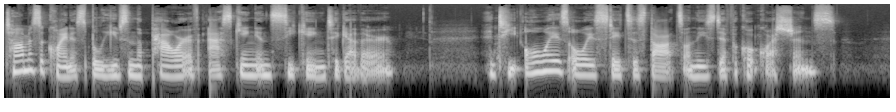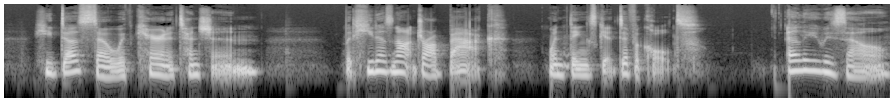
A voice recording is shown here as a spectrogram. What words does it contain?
Thomas Aquinas believes in the power of asking and seeking together. And he always, always states his thoughts on these difficult questions. He does so with care and attention, but he does not draw back when things get difficult. Elie Wiesel,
